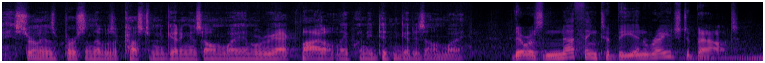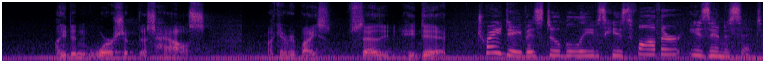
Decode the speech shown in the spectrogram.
He certainly was a person that was accustomed to getting his own way and would react violently when he didn't get his own way. There was nothing to be enraged about. He didn't worship this house like everybody said he did. Trey Davis still believes his father is innocent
